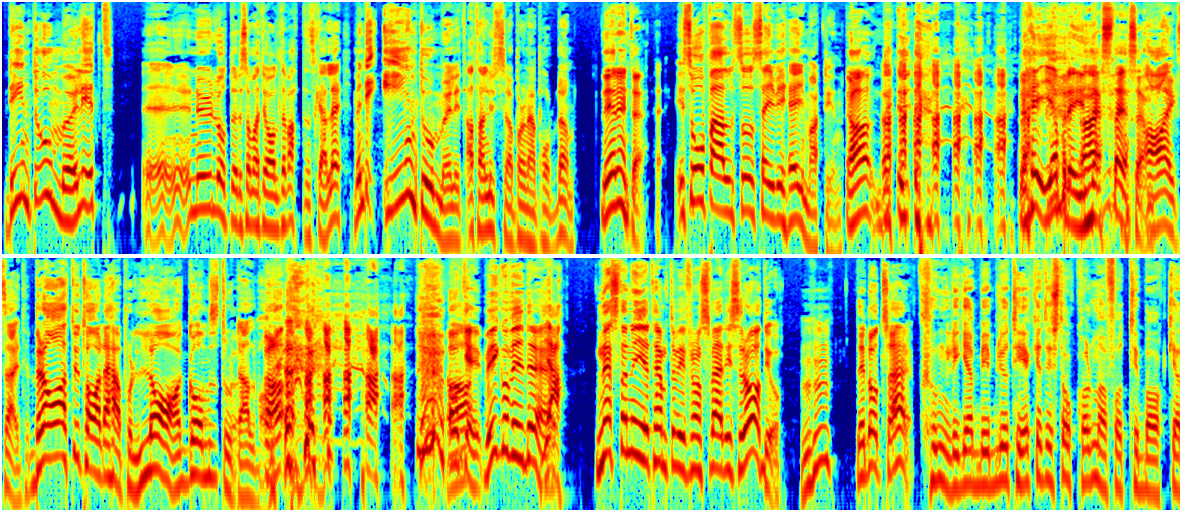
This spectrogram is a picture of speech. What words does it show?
Det är inte omöjligt, eh, nu låter det som att jag har lite vattenskalle, men det är inte omöjligt att han lyssnar på den här podden. Det är det inte. I så fall så säger vi hej Martin. Ja, jag hejar på dig i nästa SM. Ja, exakt. Bra att du tar det här på lagom stort allvar. Okej, vi går vidare. Ja. Nästa nyhet hämtar vi från Sveriges Radio. Det låter så här. Kungliga biblioteket i Stockholm har fått tillbaka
